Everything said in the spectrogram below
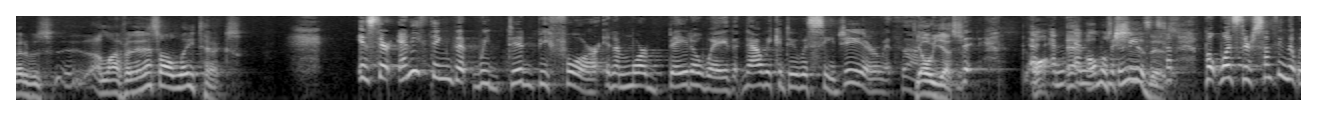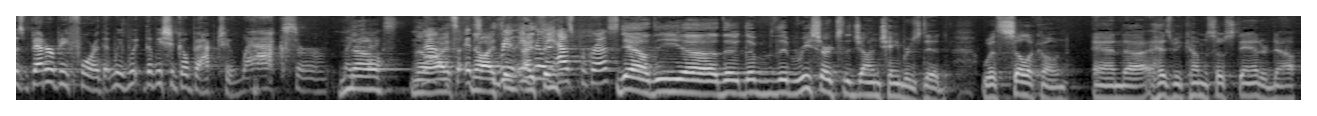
but it was a lot of fun, and that's all latex. Is there anything that we did before in a more beta way that now we could do with CG or with? Uh, Oh, yes. the- and, and, and almost any of this. stuff. But was there something that was better before that we that we should go back to? Wax or No, latex? no, I, it's, it's no, I really, think it really think, has progressed. Yeah, the, uh, the the the research that John Chambers did with silicone and uh, has become so standard now.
